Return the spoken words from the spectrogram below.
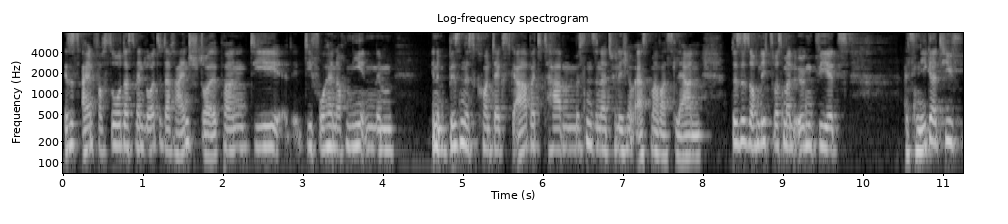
ist es einfach so, dass wenn Leute da reinstolpern, die, die vorher noch nie in einem in einem Business-Kontext gearbeitet haben, müssen sie natürlich auch erstmal was lernen. Das ist auch nichts, was man irgendwie jetzt als negativ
